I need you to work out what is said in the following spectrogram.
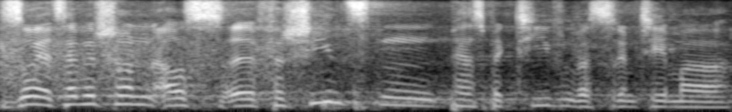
So, jetzt haben wir schon aus äh, verschiedensten Perspektiven was zu dem Thema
